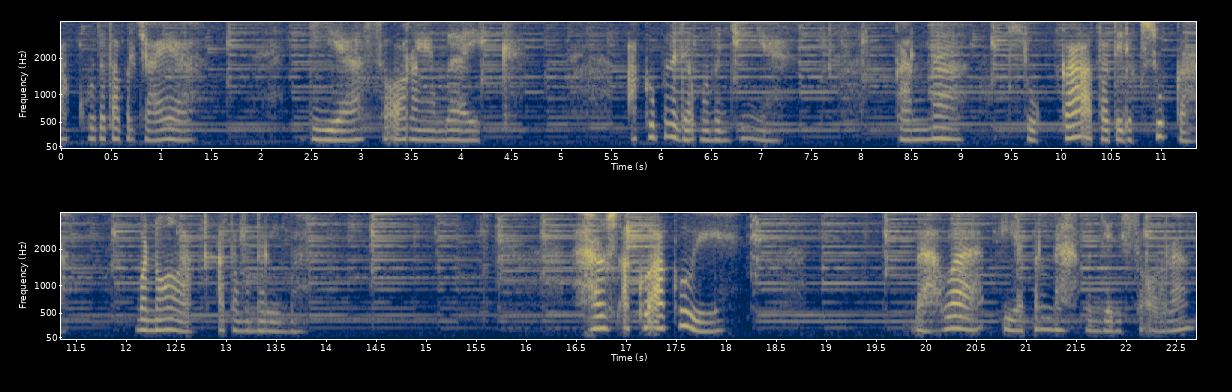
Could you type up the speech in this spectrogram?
Aku tetap percaya dia seorang yang baik. Aku pun tidak membencinya karena suka atau tidak suka menolak atau menerima. Harus aku akui bahwa ia pernah menjadi seorang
